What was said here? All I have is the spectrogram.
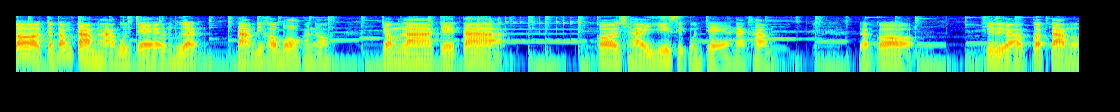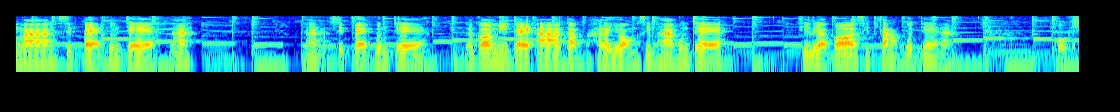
ก็จะต้องตามหากุญแจเพื่อนๆ ตามที่เขาบอกกันเนาะ ยอมลาเกต้าก็ใช้ 20 กุญแจนะครับ แล้วก็ที่เหลือก็ตามลงมา 18 กุญแจนะ อ่า 18 กุญแจ แล้วก็มีไกอากับฮารายอง 15 กุญแจ ที่เหลือก็ 13 กุญแจนะ โอเค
